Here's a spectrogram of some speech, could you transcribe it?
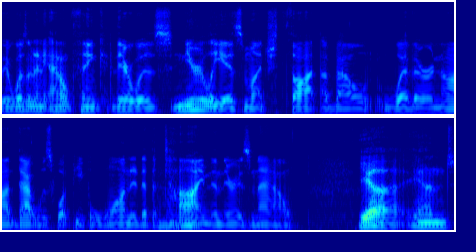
there wasn't any i don't think there was nearly as much thought about whether or not that was what people wanted at the Mhm. time than there is now Yeah, and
